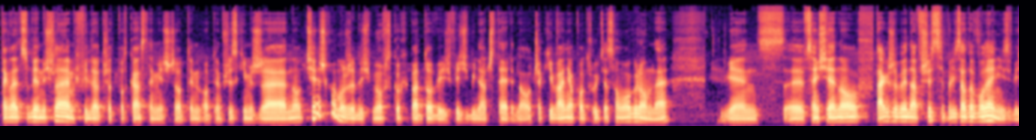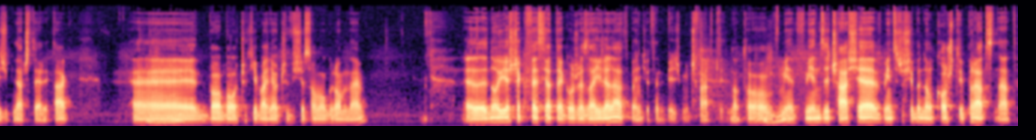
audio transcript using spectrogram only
Tak nawet sobie myślałem chwilę przed podcastem jeszcze o tym, o tym wszystkim, że no ciężko może być mimo wszystko chyba dowieść Wiedźmina 4. No, oczekiwania po trójce są ogromne, więc e, w sensie no tak, żeby na wszyscy byli zadowoleni z Wiedźmina 4, tak? E, mhm. bo, bo oczekiwania oczywiście są ogromne. E, no i jeszcze kwestia tego, że za ile lat będzie ten Wiedźmin czwarty. No to mhm. w, międzyczasie, w międzyczasie będą koszty prac nad,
